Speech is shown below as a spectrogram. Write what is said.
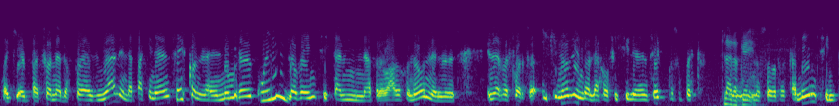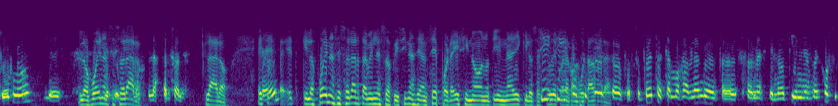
cualquier persona los puede ayudar en la página de ANSES con el número de QUIL y lo ven si están aprobados o no en el, el refuerzo. Y si no, yendo a las oficinas de ANSES, por supuesto. Claro que... Nosotros también, sin turno. los pueden asesorar. las personas. Claro. ¿Eh? Eh, que los pueden asesorar también las oficinas de ANSES por ahí si no no tienen nadie que los ayude con la computadora. Supuesto, por supuesto, estamos hablando de personas que no tienen recursos.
